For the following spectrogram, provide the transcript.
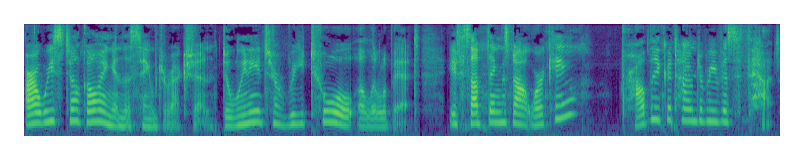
Are we still going in the same direction? Do we need to retool a little bit? If something's not working, probably a good time to revisit that.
